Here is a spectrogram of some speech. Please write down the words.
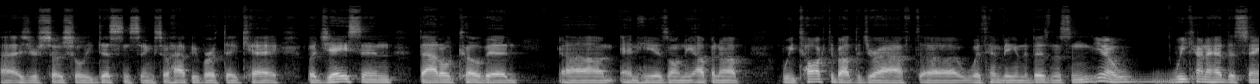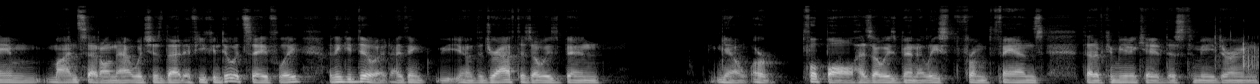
uh, as you're socially distancing. So happy birthday, Kay. But Jason battled COVID um, and he is on the up and up. We talked about the draft uh, with him being in the business, and you know we kind of had the same mindset on that, which is that if you can do it safely, I think you do it. I think you know the draft has always been, you know, or football has always been, at least from fans that have communicated this to me during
